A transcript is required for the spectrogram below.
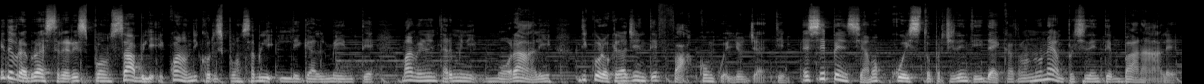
e dovrebbero essere responsabili, e qua non dico responsabili legalmente, ma almeno in termini morali, di quello che la gente fa con quegli oggetti. E se pensiamo, questo precedente di Decathlon non è un precedente banale.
